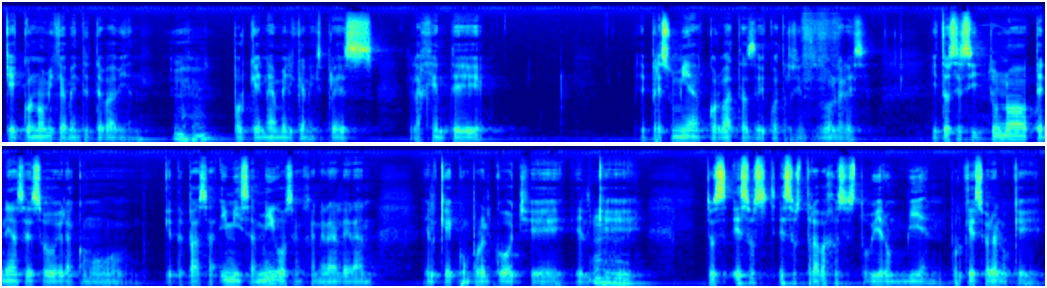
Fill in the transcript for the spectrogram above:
que económicamente te va bien. Porque en American Express la gente eh, presumía corbatas de 400 dólares. Y entonces si tú no tenías eso era como, ¿qué te pasa? Y mis amigos en general eran el que compró el coche, el que... Entonces esos, esos trabajos estuvieron bien, porque eso era lo que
